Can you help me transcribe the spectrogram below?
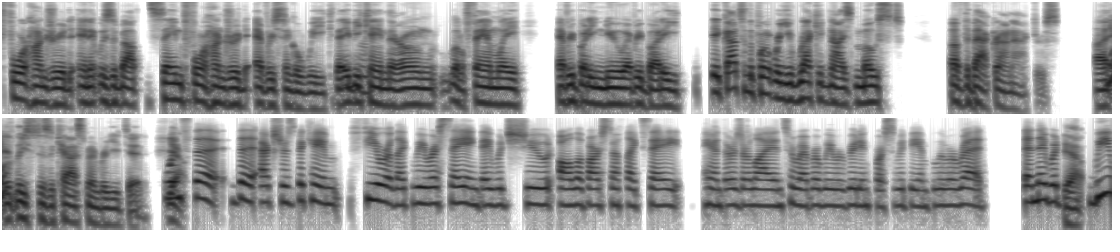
400 and it was about the same 400 every single week. They Mhm. became their own little family. Everybody knew everybody. It got to the point where you recognized most of the background actors. Uh, Yeah. At least as a cast member, you did. Once the the extras became fewer, like we were saying, they would shoot all of our stuff, like say Panthers or Lions, whoever we were rooting for. So we'd be in blue or red. Then they would Yeah. we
